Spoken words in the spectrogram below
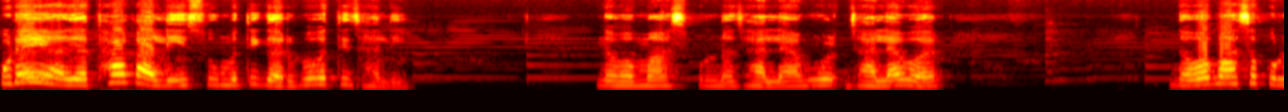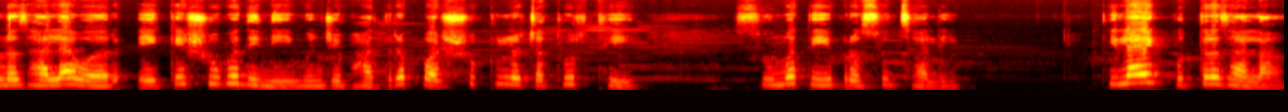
पुढे यथाकाली सुमती गर्भवती झाली. नवमास पूर्ण झाल्यामुळे झाल्यावर नवमास पूर्ण झाल्यावर एके शुभ दिनी म्हणजे भाद्रपद शुक्ल चतुर्थी सुमती प्रसूत झाली. तिला एक पुत्र झाला.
